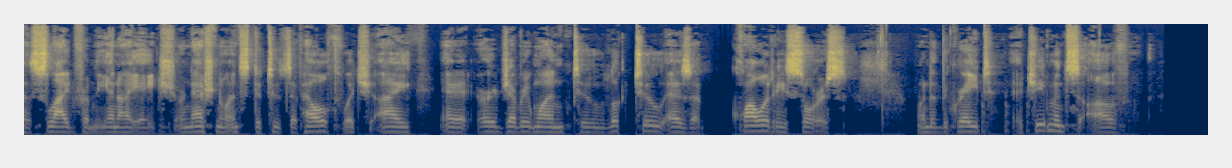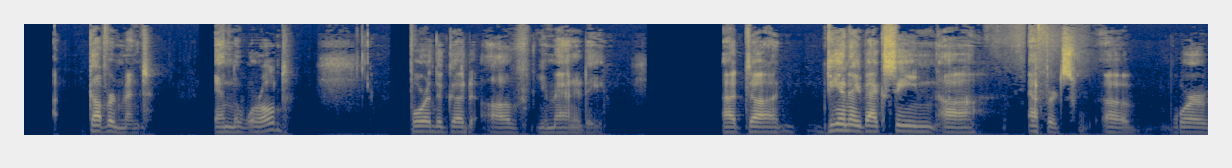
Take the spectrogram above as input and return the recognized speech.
a slide from the NIH, or National Institutes of Health, which I uh, urge everyone to look to as a quality source. One of the great achievements of government in the world for the good of humanity. At uh, DNA vaccine uh, efforts uh, were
